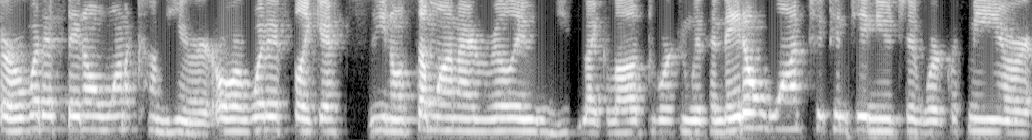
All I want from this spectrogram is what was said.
Or what if they don't want to come here? Or what if like it's you know someone i really like loved working with and they don't want to continue to work with me or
